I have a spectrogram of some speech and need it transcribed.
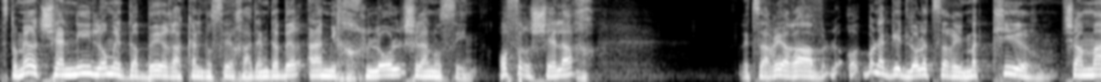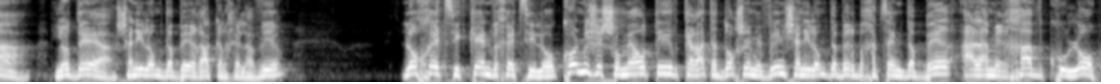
זאת אומרת שאני לא מדבר רק על נושא אחד, אני מדבר על המכלול של הנושאים. עופר שלח, לצערי הרב, בוא נגיד לא לצערי, מכיר, שמע, יודע שאני לא מדבר רק על חיל האוויר. לא חצי כן וחצי לא. כל מי ששומע אותי, קרא את הדוח שלי, מבין שאני לא מדבר בחצי, אני מדבר על המרחב כולו.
